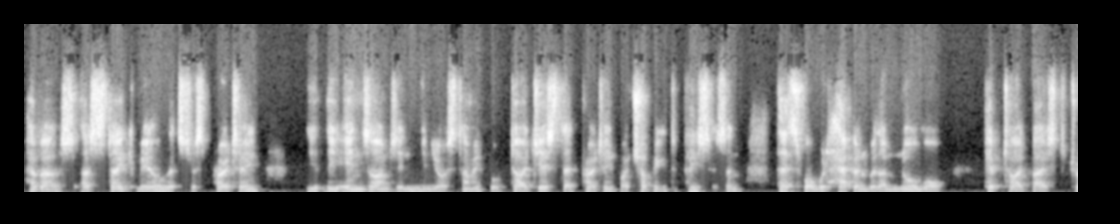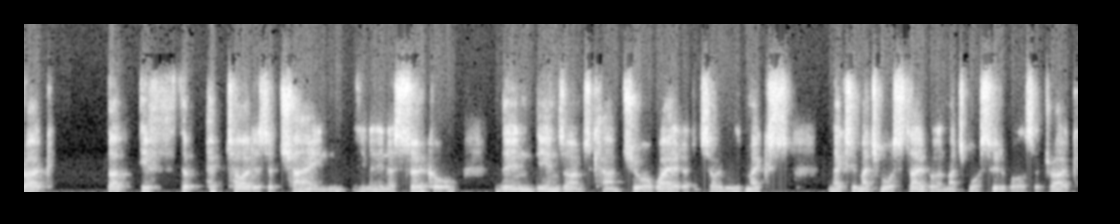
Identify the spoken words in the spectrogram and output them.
have a, a steak meal that's just protein, the enzymes in, in your stomach will digest that protein by chopping it to pieces. And that's what would happen with a normal peptide based drug. But if the peptide is a chain in, in a circle, then the enzymes can't chew away at it. So it makes, makes it much more stable and much more suitable as a drug,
